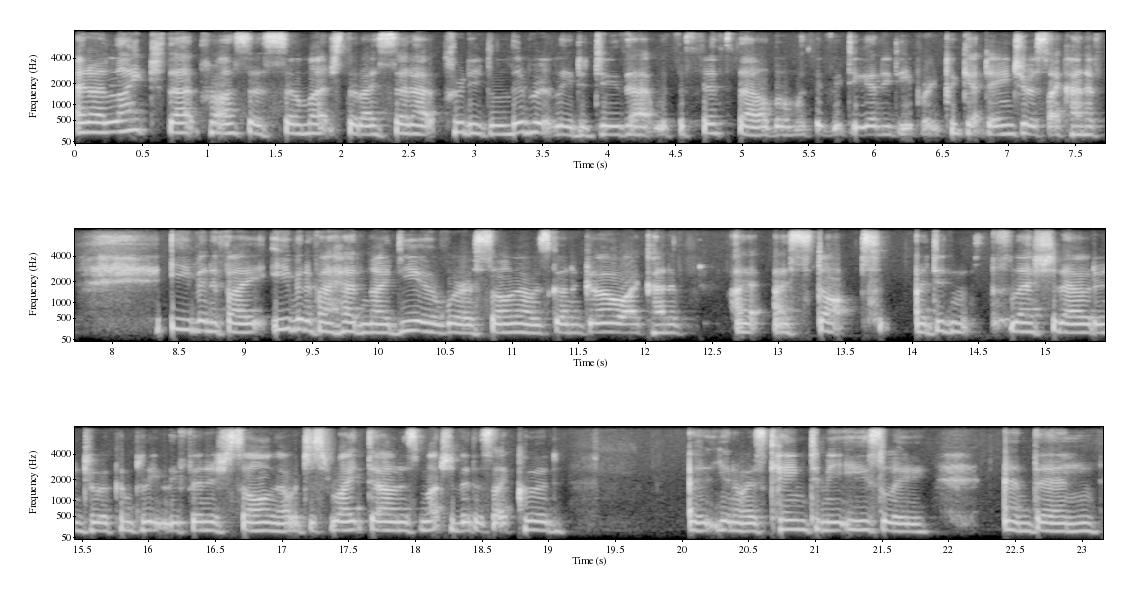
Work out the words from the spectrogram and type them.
and I liked that process so much that I set out pretty deliberately to do that with the fifth album. With if we dig any deeper, it could get dangerous. I kind of, even if I even if I had an idea of where a song I was going to go, I kind of I, I stopped. I didn't flesh it out into a completely finished song. I would just write down as much of it as I could. Uh, you know, as came to me easily, and then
